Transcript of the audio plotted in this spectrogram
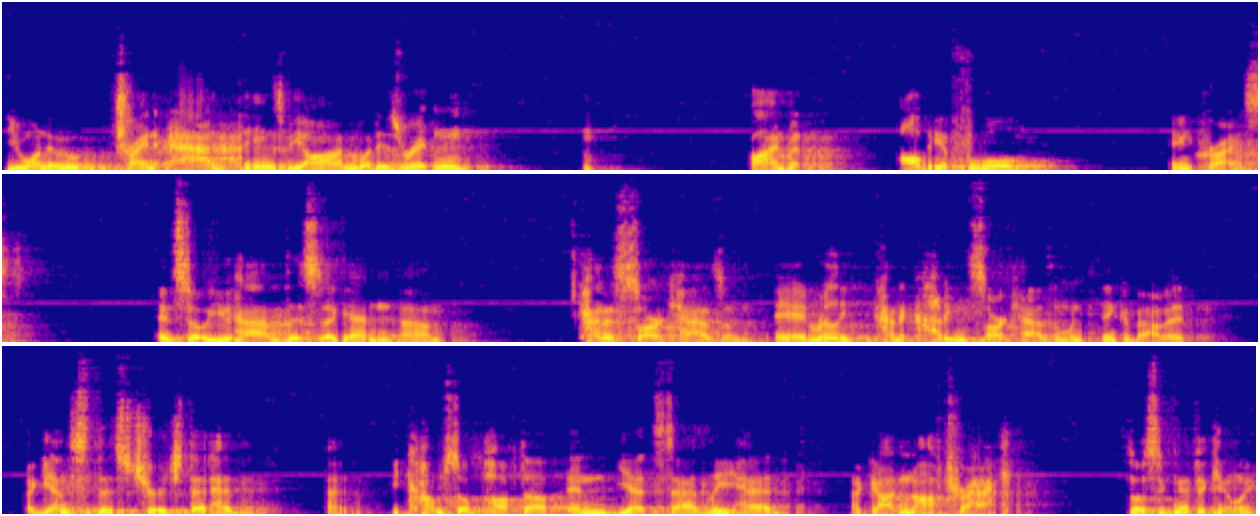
You want to try and add things beyond what is written? Fine, but I'll be a fool in Christ. And so you have this, again, um, kind of sarcasm, and really kind of cutting sarcasm when you think about it against this church that had uh, become so puffed up and yet sadly had uh, gotten off track so significantly.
